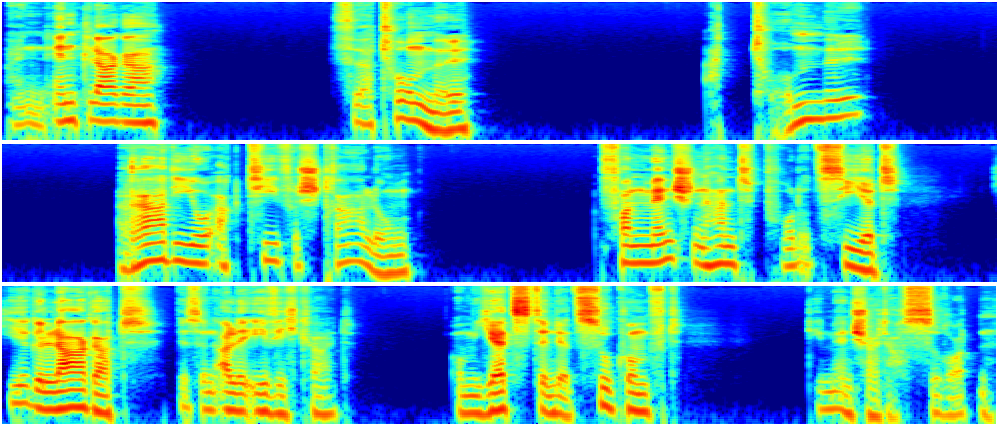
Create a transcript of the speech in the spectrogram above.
Ein Endlager für Atommüll. Atommüll? Radioaktive Strahlung. Von Menschenhand produziert, hier gelagert bis in alle Ewigkeit, um jetzt in der Zukunft die Menschheit auszurotten.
